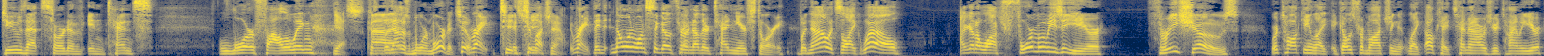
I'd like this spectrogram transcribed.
do that sort of intense lore following. Yes, because but now there's more and more of it too. Uh, Right. To, it's too much now. Right. They, no one wants to go through another 10 year story. But now it's like, well, I got to watch four movies a year, three shows. We're talking like it goes from watching like okay, ten hours of your time a year.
